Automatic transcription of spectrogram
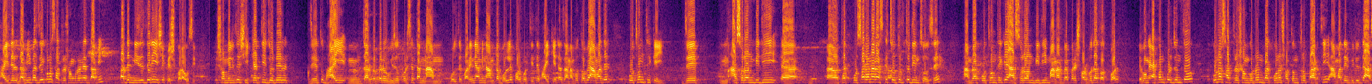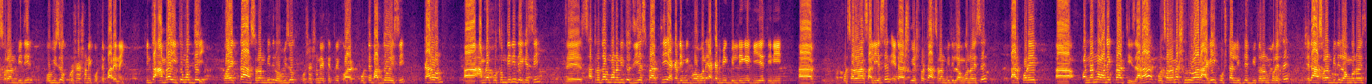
ভাইদের দাবি বা যে কোনো ছাত্র সংগঠনের দাবি তাদের নিজেদেরই এসে পেশ করা উচিত। সম্মিলিত শিক্ষার্থী জোটের যেহেতু ভাই যার ব্যাপারে অভিযোগ করেছে তার নাম বলতে পারিনি, আমি নামটা বললে পরবর্তীতে ভাইকে এটা জানাব। তবে আমাদের প্রথম থেকেই যে আচরণবিধি অর্থাৎ প্রসারণার আজকে চতুর্থ দিন চলছে আমরা প্রথম থেকে আচরণবিধি মানার ব্যাপারে সর্বদা তৎপর এবং এখন পর্যন্ত কোনো ছাত্র সংগঠন বা কোনো স্বতন্ত্র প্রার্থী আমাদের বিরুদ্ধে আচরণবিধির অভিযোগ প্রশাসনে করতে পারে নাই। কিন্তু আমরা ইতোমধ্যেই কয়েকটা আচরণবিধির অভিযোগ প্রশাসনের ক্ষেত্রে করতে বাধ্য হয়েছি। কারণ আমরা প্রথম দিনই দেখেছি যে ছাত্রদল মনোনীত জিএস প্রার্থী একাডেমিক ভবন, একাডেমিক বিল্ডিংয়ে গিয়ে তিনি প্রচারণা চালিয়েছেন। এটা সুস্পষ্ট আচরণবিধি লঙ্ঘন হয়েছে। তারপরে অন্যান্য অনেক প্রার্থী যারা প্রচারণা শুরু হওয়ার আগেই পোস্টার লিফলেট বিতরণ করেছে সেটা আচরণবিধি লঙ্ঘন হয়েছে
